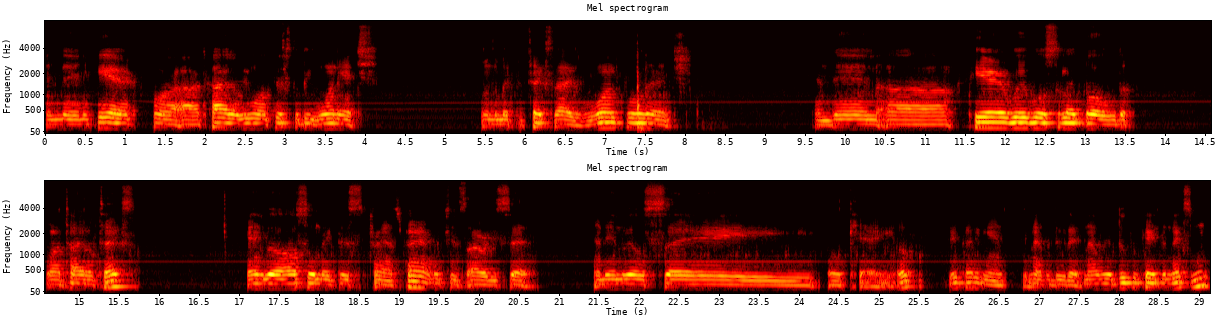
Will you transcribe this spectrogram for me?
And then here for our title, we want this to be one inch. I'm going to make the text size one full inch. And then uh, here we will select bold for our title text. And we'll also make this transparent, which is already set. And then we'll say, did that again. Didn't have to do that. Now we'll duplicate the next one.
